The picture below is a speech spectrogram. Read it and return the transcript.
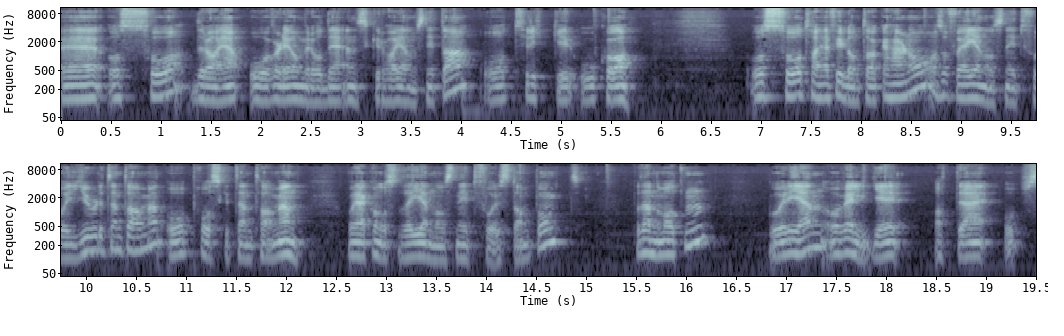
Eh, og så drar jeg over det området jeg ønsker å ha gjennomsnitt av, og trykker OK. Og så tar jeg fylleomtaket her nå, og så får jeg gjennomsnitt for juletentamen og påsketentamen. Og jeg kan også ta gjennomsnitt for standpunkt på denne måten går igjen og velger at jeg Ops,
